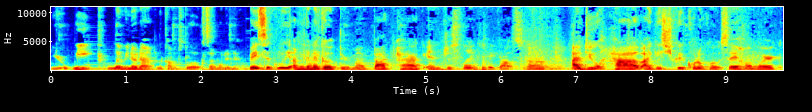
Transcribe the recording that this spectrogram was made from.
Your week? Let me know down in the comments below because I want to know. Basically, I'm gonna go through my backpack and just like take out stuff. I do have, I guess you could quote unquote say homework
